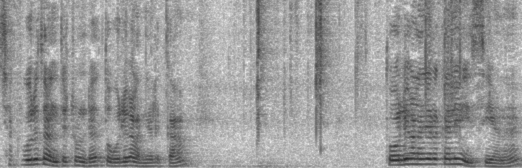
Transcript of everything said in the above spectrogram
ചക്കപ്പൂര് തണുത്തിട്ടുണ്ട്. തോൽ കളഞ്ഞെടുക്കാം. തോൽ കളഞ്ഞെടുക്കാനും ഈസിയാണ്.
